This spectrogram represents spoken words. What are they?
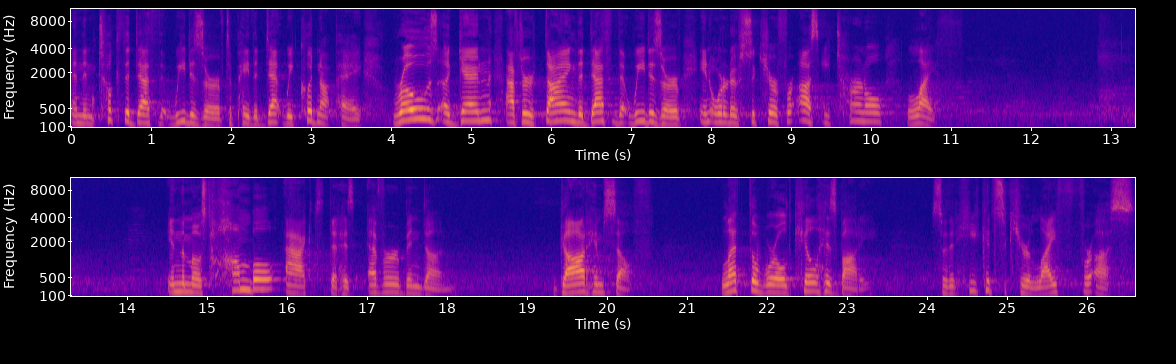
and then took the death that we deserve to pay the debt we could not pay, rose again after dying the death that we deserve in order to secure for us eternal life. In the most humble act that has ever been done, God Himself let the world kill His body so that He could secure life for us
